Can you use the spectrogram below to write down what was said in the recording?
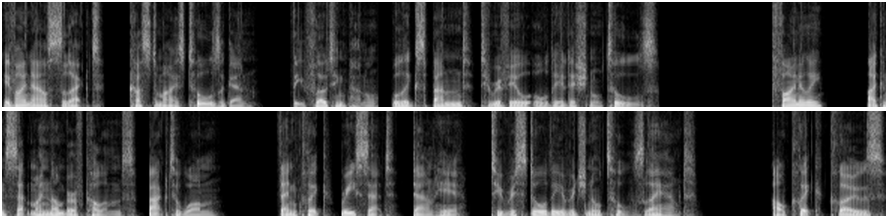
If I now select Customize Tools again, the floating panel will expand to reveal all the additional tools. Finally, I can set my number of columns back to 1, then click Reset down here to restore the original tool's layout. I'll click Close,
